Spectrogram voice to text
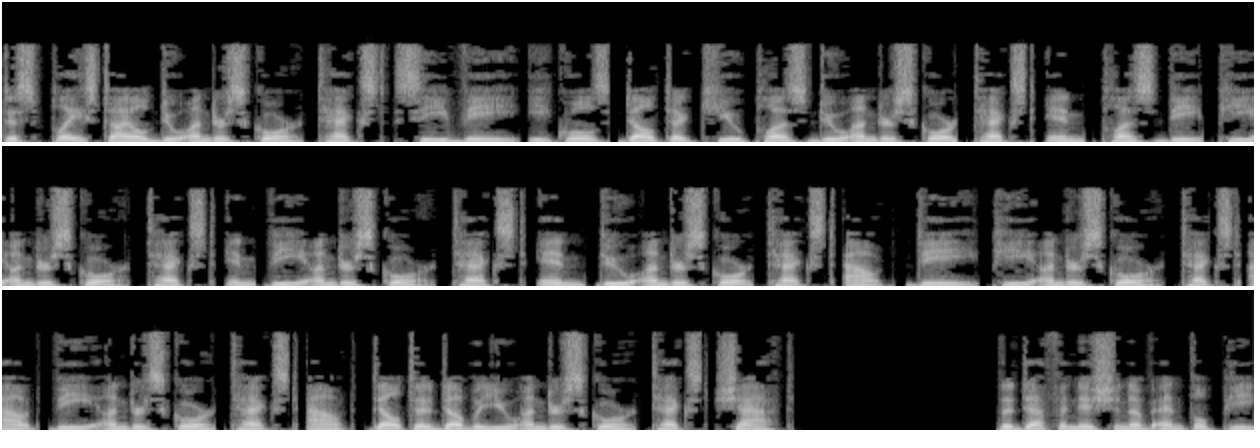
Display style do underscore text CV equals delta Q plus do underscore text in plus D P underscore text in V underscore text in do underscore text out D P underscore text out V underscore text out delta W underscore text shaft the definition of enthalpy,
